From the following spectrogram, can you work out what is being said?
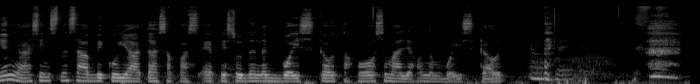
yun nga, since nasabi ko yata sa past episode na nag-boy scout ako, sumali ako ng boy scout. Okay.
